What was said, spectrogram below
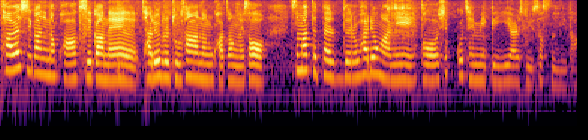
사회 시간이나 과학 시간에 자료를 조사하는 과정에서 스마트 패드를 활용하니 더 쉽고 재미있게 이해할 수 있었습니다.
